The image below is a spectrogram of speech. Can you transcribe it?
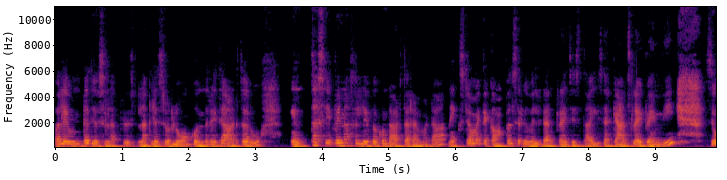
భలే ఉంటుంది అసలు నెక్లెస్ నెక్లెస్ రోడ్లో కొందరైతే ఆడతారు. ఎంతసేపు అయినా అసలు ఇవ్వకుండా ఆడతారనమాట నెక్స్ట్ టైం అయితే కంపల్సరీగా వెళ్ళడానికి ట్రై చేస్తా. ఈసారి క్యాన్సిల్ అయిపోయింది. సో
